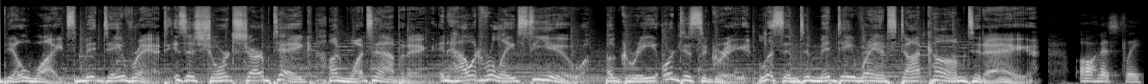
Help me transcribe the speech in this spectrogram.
Bill White's Midday Rant is a short, sharp take on what's happening and how it relates to you. Agree or disagree? Listen to middayrant.com today. Honestly,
